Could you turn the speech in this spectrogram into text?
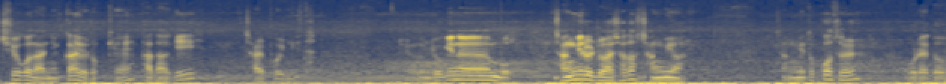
치우 고 나니까 이렇게 바닥이 잘 보입니다. 지금 여기는 뭐 장미를 좋아하셔서 장미원, 장미도 꽃을 올해도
